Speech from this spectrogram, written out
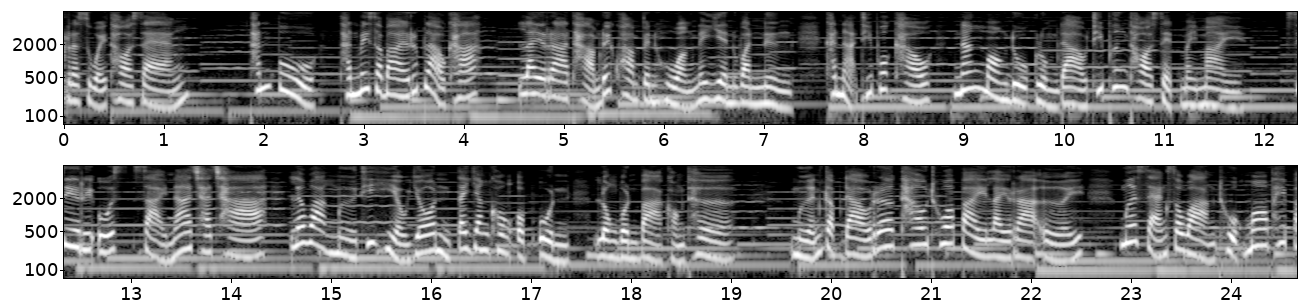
กระสวยทอแสง ท่านปู่ ท่านไม่สบายหรือเปล่าคะ ไลราถามด้วยความเป็นห่วงในเย็นวันหนึ่ง ขณะที่พวกเขานั่งมองดูกลุ่มดาวที่เพิ่งทอเสร็จใหม่ ๆ ซิริอุสสายหน้าช้าๆ และวางมือที่เหี่ยวย่นแต่ยังคงอบอุ่นลงบนบ่าของเธอ เหมือนกับดาวฤกษ์เท่าทั่วไปไลราเอ๋ย เมื่อแสงสว่างถูกมอบให้ไป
